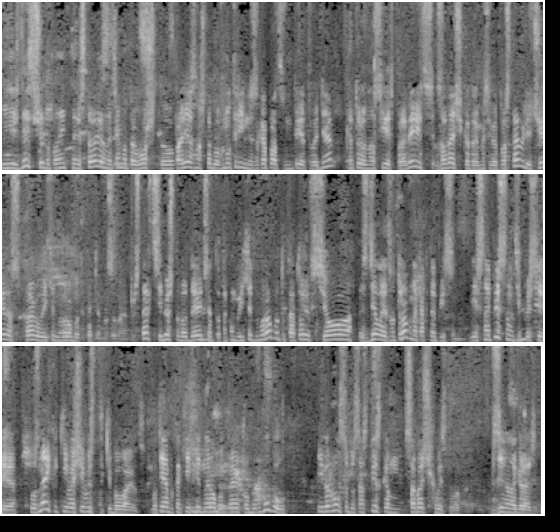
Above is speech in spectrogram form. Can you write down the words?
И здесь еще дополнительная история на тему того, что полезно, чтобы внутри не закопаться внутри этого дня, который у нас есть, проверить задачи, которые мы себе поставили через правила ехидного робота, как я называю. Представьте себе, что вы отдаете это такому ехидному роботу, который все сделает вот ровно, как написано. Если написано, типа, серия, узнай, какие вообще выставки бывают. Вот я бы, как ехидный робот, поехал бы в Google и вернулся бы со списком собачьих выставок в Зеленограде.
